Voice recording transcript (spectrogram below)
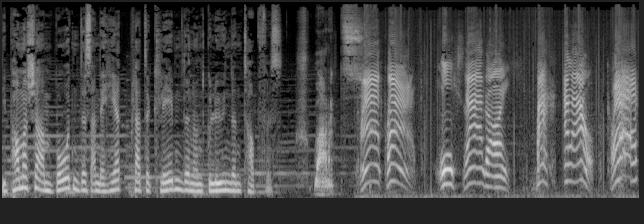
die Pommersche am Boden des an der Herdplatte klebenden und glühenden Topfes. Schwarz. Quack, ich sage euch, wacht alle auf. Quack,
